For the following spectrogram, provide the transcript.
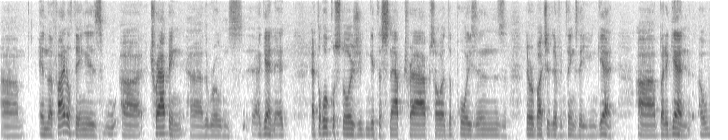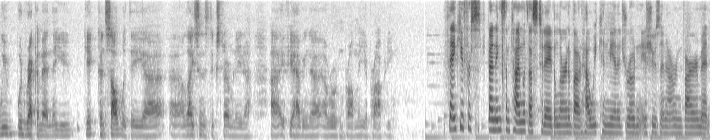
Um, And the final thing is uh, trapping uh, the rodents. Again, at, at the local stores, you can get the snap traps or the poisons. There are a bunch of different things that you can get. Uh, But again, uh, we would recommend that you get, consult with a uh, a licensed exterminator if you're having a a rodent problem at your property. Thank you for spending some time with us today to learn about how we can manage rodent issues in our environment.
